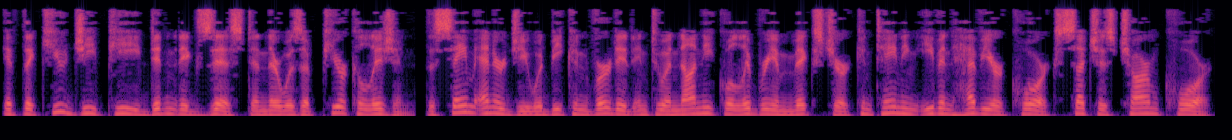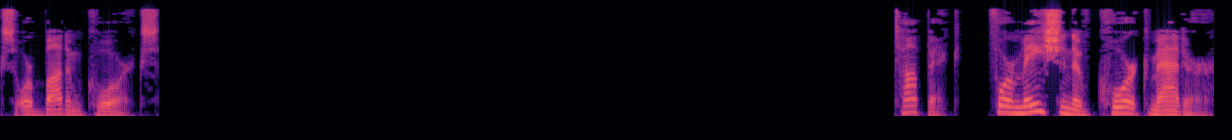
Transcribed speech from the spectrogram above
if the QGP didn't exist and there was a pure collision, the same energy would be converted into a non-equilibrium mixture containing even heavier quarks such as charm quarks or bottom quarks. Formation of quark matter.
